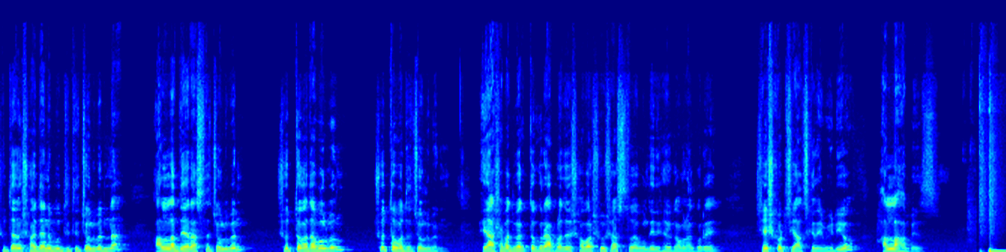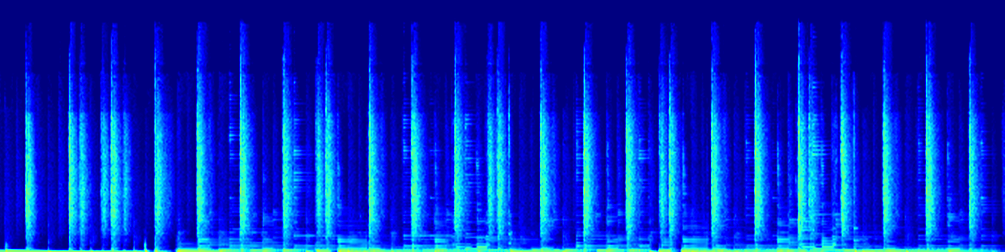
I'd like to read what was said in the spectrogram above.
সুতরাং শয়তানের বুদ্ধিতে চলবেন না, আল্লাহ দেওয়ার রাস্তা চলবেন, সত্য কথা বলবেন, সত্য পথে চলবেন। এই আশাবাদ ব্যক্ত করে আপনাদের সবার সুস্বাস্থ্য এবং দীর্ঘায়ু কামনা করে শেষ করছি আজকের এই ভিডিও। আল্লাহ হাফেজ।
